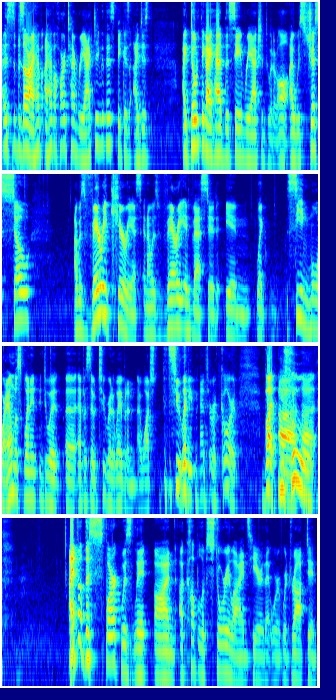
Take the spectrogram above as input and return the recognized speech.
I- this is bizarre. I have I have a hard time reacting to this because I just I don't think I had the same reaction to it at all. I was just so I was very curious and I was very invested in like seeing more. I almost went in, into a, uh, episode two right away, but I watched too late and had to record. But You uh, fool. I felt the spark was lit on a couple of storylines here that were, were dropped in.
